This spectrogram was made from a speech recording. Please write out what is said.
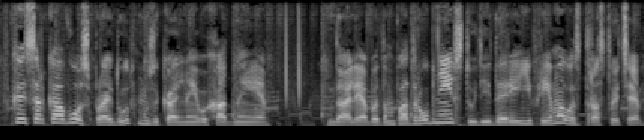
В КСРК ВОЗ пройдут музыкальные выходные. Далее об этом подробнее в студии Дарья Ефремова. Здравствуйте.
